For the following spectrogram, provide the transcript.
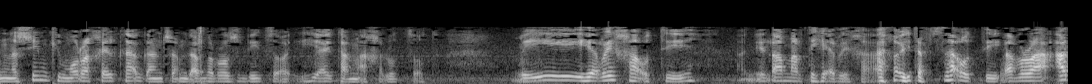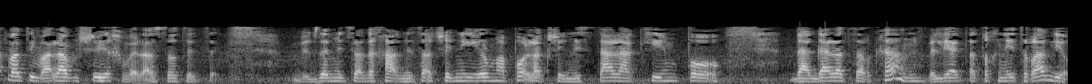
נשים כמו רחל כגן, שעמדה בראש ויצו, היא הייתה מהחלוצות. והיא העריכה אותי, אני לא אמרתי העריכה, היא תפסה אותי, אמרה, את מתאימה להמשיך ולעשות את זה. זה מצד אחד. מצד שני, אירמה פולק, שהיא ניסתה להקים פה דאגה לצרכן, ולי הייתה תוכנית רדיו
